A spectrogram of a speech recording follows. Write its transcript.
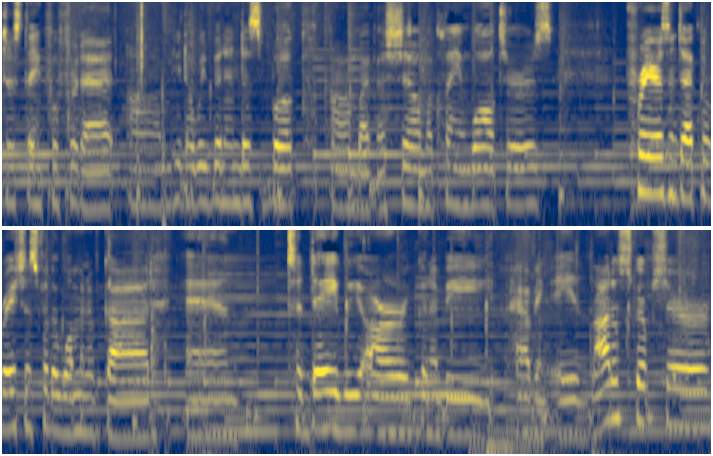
just thankful for that. Um, you know, we've been in this book um, by Michelle McClain Walters, Prayers and Declarations for the Woman of God. And today we are going to be having a lot of scripture,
